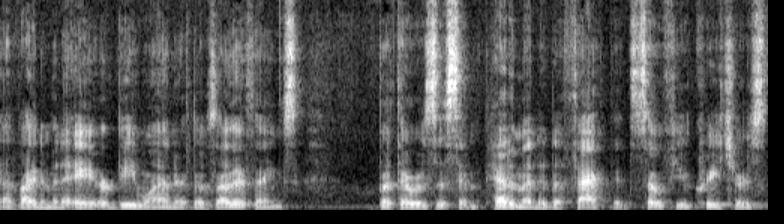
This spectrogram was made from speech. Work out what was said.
uh, vitamin A or B1 or those other things. But there was this impediment of the fact that so few creatures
